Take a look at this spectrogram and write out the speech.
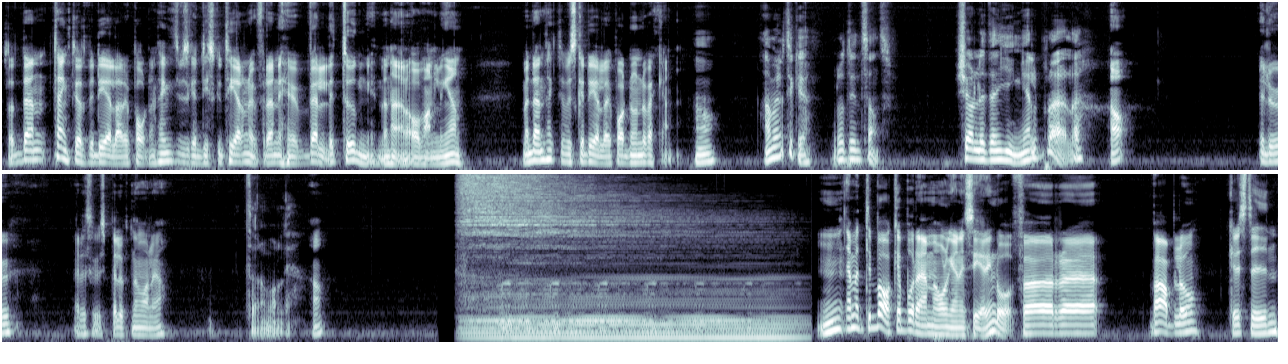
Så den tänkte jag att vi delar i podden. tänkte att vi ska diskutera nu, för den är väldigt tung, den här avhandlingen. Men den tänkte vi ska dela i podden under veckan. Ja, ja men det tycker jag. Det låter intressant. Kör en liten jingel på det här eller? Ja. Är du? Eller ska vi spela upp den vanliga? Ta den vanliga. Ja. Mm, ja, men tillbaka på det här med organisering då. För eh, Pablo, Kristin,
